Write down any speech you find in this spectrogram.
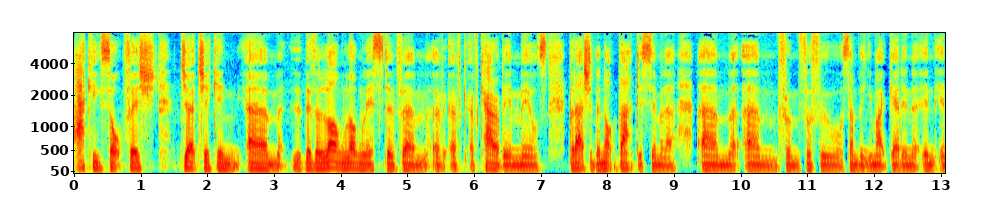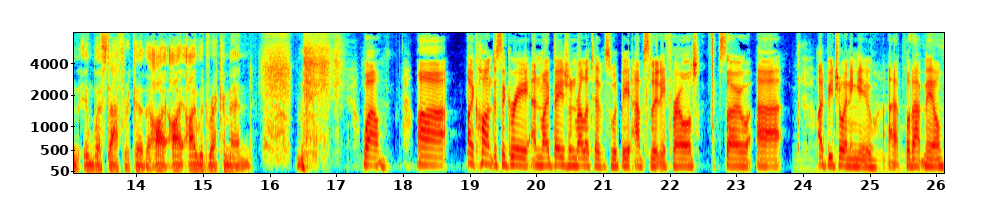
ackee, saltfish, jerk chicken. Um, there's a long, long list of, um, of, of, of, Caribbean meals, but actually they're not that dissimilar um, um from fufu or something you might get in in, in, in West Africa that I, I, I would recommend. well, Uh, I can't disagree, and my Bajan relatives would be absolutely thrilled. So uh, I'd be joining you uh, for that meal.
